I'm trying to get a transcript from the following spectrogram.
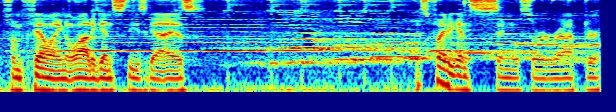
if I'm failing a lot against these guys. Let's fight against Single Sword Raptor.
